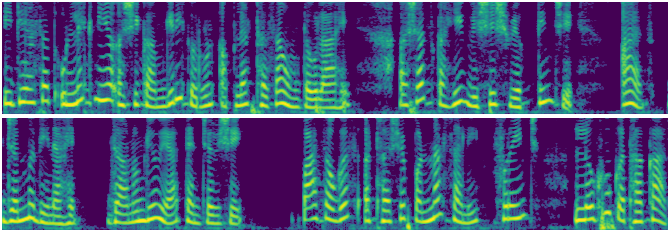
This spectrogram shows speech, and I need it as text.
इतिहासात उल्लेखनीय अशी कामगिरी करून आपला ठसा उमटवला आहे. अशाच काही विशेष व्यक्तींचे आज जन्मदिन आहेत जाणून घेऊया त्यांच्याविषयी. पाच ऑगस्ट अठराशे पन्नास साली फ्रेंच लघुकथाकार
